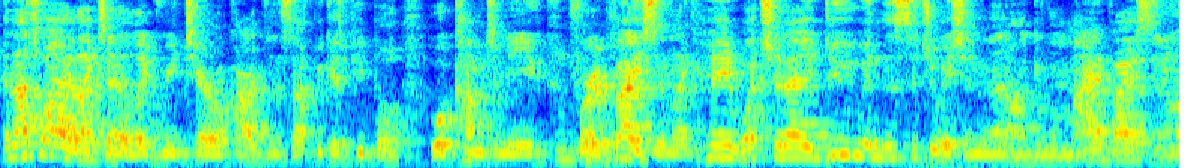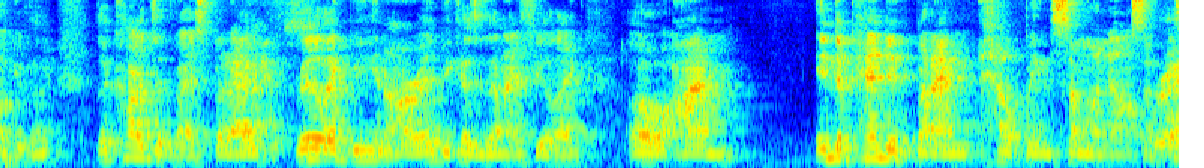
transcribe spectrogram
and that's why I like to like read tarot cards and stuff because people will come to me for Mhm. advice and like, hey, what should I do in this situation? And then I'll give them my advice and I'll give them the cards advice. But I Nice. really like being an RA because then I feel like, oh, I'm independent, but I'm helping someone else at Right, the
